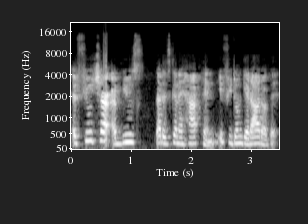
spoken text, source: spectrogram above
a future abuse that is going to happen if you don't get out of it.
